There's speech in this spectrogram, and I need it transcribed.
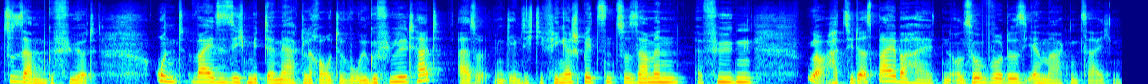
zusammengeführt. Und weil sie sich mit der Merkel-Raute wohlgefühlt hat, also indem sich die Fingerspitzen zusammenfügen, ja, hat sie das beibehalten und so wurde es ihr Markenzeichen.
